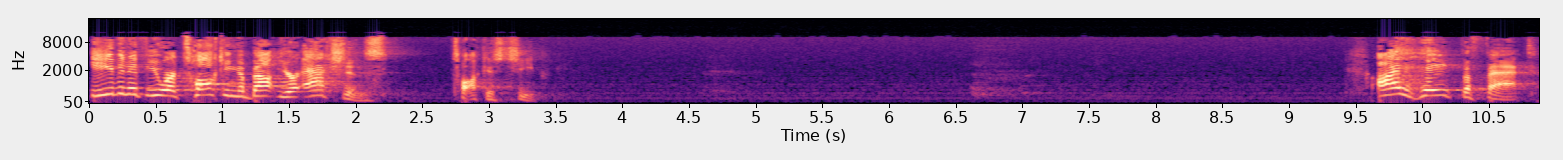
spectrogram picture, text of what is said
Even if you are talking about your actions, talk is cheap. I hate the fact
